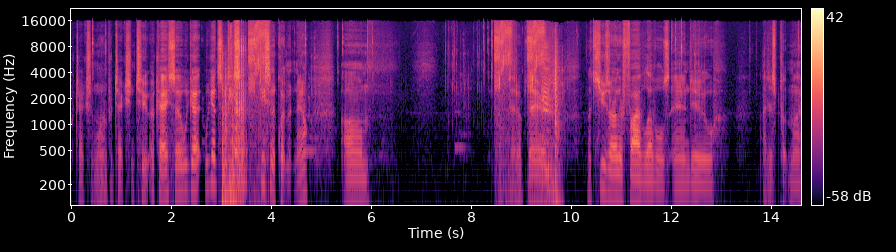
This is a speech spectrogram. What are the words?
Protection 1, Protection 2. Okay, so we got we got some decent decent equipment now. Um, that up there. Let's use our other five levels and do... I just put my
